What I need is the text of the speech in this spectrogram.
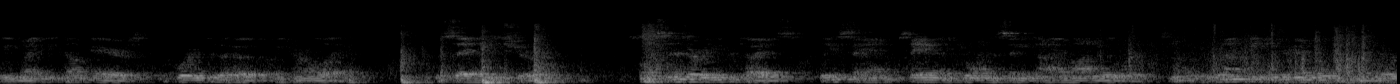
we might become heirs according to the hope of eternal life. The saying is sure. My sins are reading from Titus, please stand, stand and join in singing I am thine, O Lord. Number 419 in your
